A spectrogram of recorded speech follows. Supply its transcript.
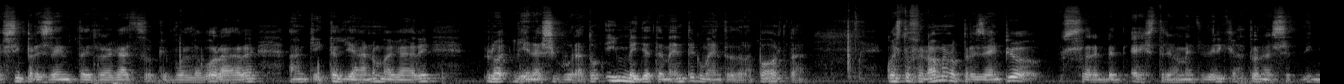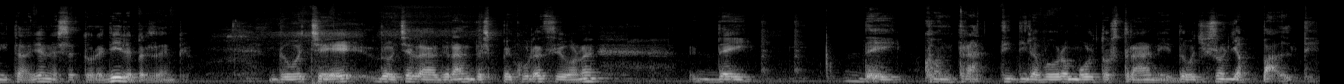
si presenta il ragazzo che vuole lavorare, anche italiano magari, lo viene assicurato immediatamente come entra dalla porta. Questo fenomeno, per esempio, sarebbe estremamente delicato nel, in Italia nel settore edile, per esempio, dove c'è, dove c'è la grande speculazione dei, dei contratti di lavoro molto strani, dove ci sono gli appalti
